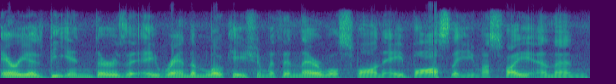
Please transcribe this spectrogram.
area is beaten, there's a, a, random location within there will spawn a boss that you must fight, and then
